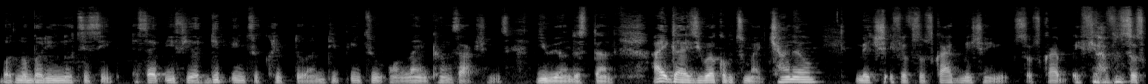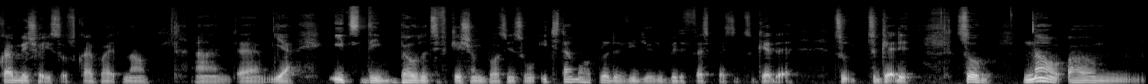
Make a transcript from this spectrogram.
but nobody notices it except if you're deep into crypto and deep into online transactions you will understand. Hi guys you welcome to my channel. Make sure if you've subscribed make sure you subscribe. If you haven't subscribed make sure you subscribe right now. And um, yeah it's the bell notification button. So each time i upload a video you'll be the first person to get it to to get it. So now um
